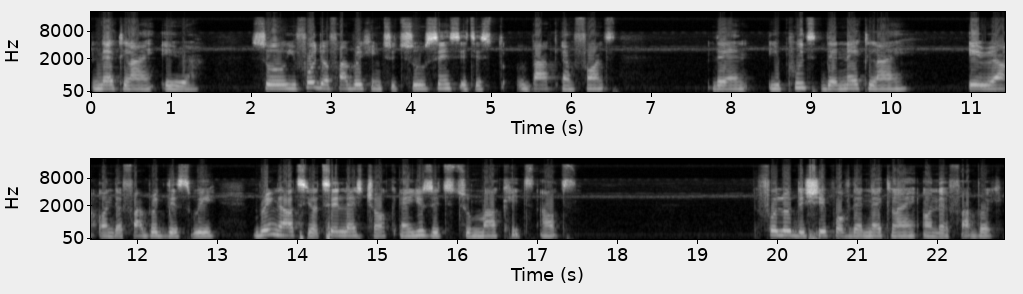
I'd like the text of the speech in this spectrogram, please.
neckline area. So you fold your fabric into two since it is back and front. Then you put the neckline area on the fabric this way bring out your tailor's chalk and use it to mark it out. Follow the shape of the neckline on the fabric.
